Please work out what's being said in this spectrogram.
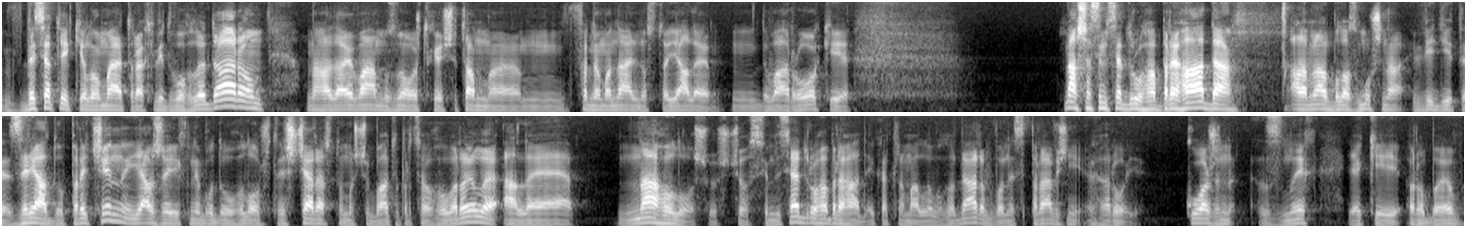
в 10 кілометрах від Вугледару. Нагадаю вам знову ж таки, що там ем, феноменально стояли два роки. Наша 72-га бригада, але вона була змушена відійти з ряду причин. Я вже їх не буду оголошувати ще раз, тому що багато про це говорили. Але наголошую, що 72-га бригада, яка тримала Вугледар, вони справжні герої. Кожен з них, який робив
